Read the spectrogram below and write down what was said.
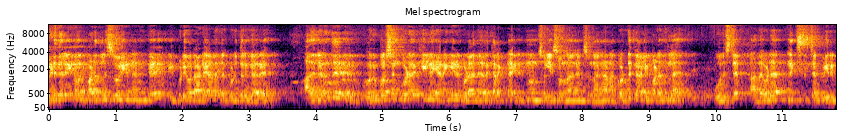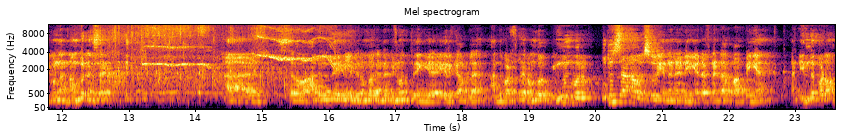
விடுதலைன்னு ஒரு படத்துல சூரியனனுக்கு இப்படி ஒரு அடையாளத்தை கொடுத்துருக்காரு. அதுல இருந்து ஒரு பர்சன் கூட கீழே இறங்கிடக்கூடாது. அது கரெக்டா இருக்கணும்னு சொல்லி சொன்னாங்கன்னு சொன்னாங்க. ஆனா கொட்டுக்காளி படத்துல ஒரு ஸ்டெப் அதை விட நெக்ஸ்ட் ஸ்டெப் இருக்கும்னு நான் நம்புறேன் சார் ஸோ அது வந்து எங்களுக்கு ரொம்ப கண்ண வினோத் இங்க இருக்காப்ல அந்த படத்துல ரொம்ப இன்னும் ஒரு புதுசான ஒரு சூரியனை நீங்க டெஃபினட்டா பார்ப்பீங்க. அண்ட் இந்த படம்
